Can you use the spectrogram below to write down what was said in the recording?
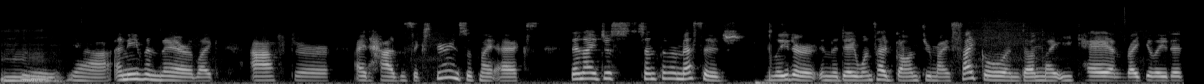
Mm. Mm, yeah. And even there, like after I'd had this experience with my ex, then I just sent them a message later in the day once I'd gone through my cycle and done my EK and regulated.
